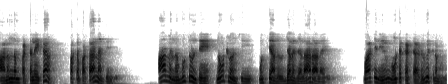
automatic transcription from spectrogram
ఆనందం పట్టలేక పక్కపక్క నవ్వింది. ఆమె నవ్వుతుంటే నోట్లోంచి ముత్యాలు జలజల రాలాయి వాటిని మూట కట్టాడు విక్రముడు.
